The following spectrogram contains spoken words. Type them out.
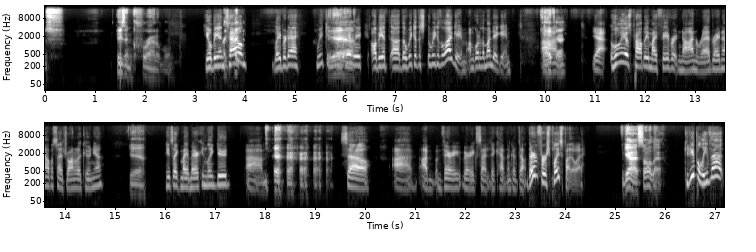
he's incredible. He'll be in Like- town Labor Day Labor Day Yeah. week. I'll be at uh, the week of the the week of the live game. I'm going to the Monday game. Um, Okay, yeah, Julio's probably my favorite non-red right now, besides Ronald Acuna. yeah. He's like my American League dude. Um, so uh, I'm I'm very very excited to have them go down. They're in first place, by the way. yeah, I saw that. Can you believe that?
